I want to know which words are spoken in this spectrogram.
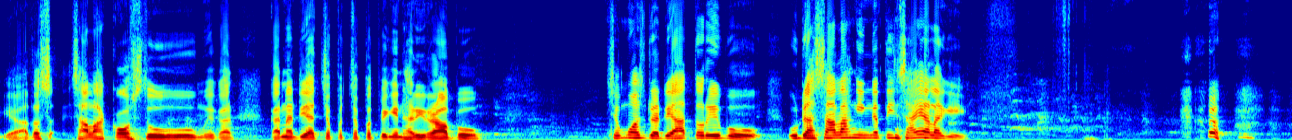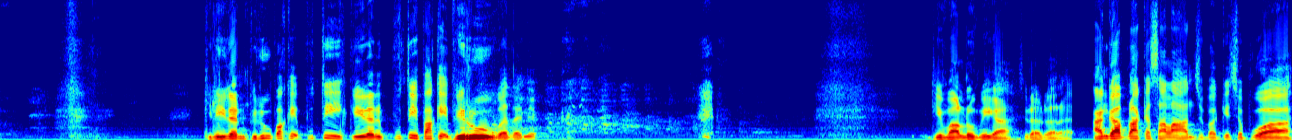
ya atau salah kostum, ya kan? Karena dia cepet-cepet pengen hari Rabu. Semua sudah diatur ibu, udah salah ngingetin saya lagi. Giliran biru pakai putih, giliran putih pakai biru katanya. Dimaklumi ya, saudara-saudara. Anggaplah kesalahan sebagai sebuah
